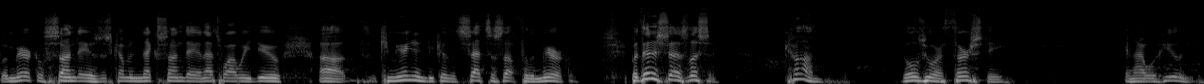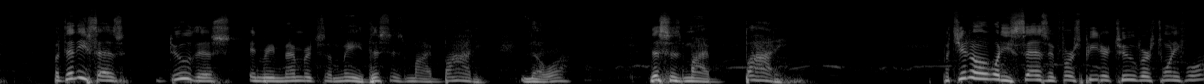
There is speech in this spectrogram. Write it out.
But Miracle Sunday is just coming next Sunday, and that's why we do uh, communion because it sets us up for the miracle. But then it says, listen, Come, those who are thirsty, and I will heal you. But then he says, Do this in remembrance of me. This is my body, Noah. This is my body. But you know what he says in 1 Peter 2, verse 24?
